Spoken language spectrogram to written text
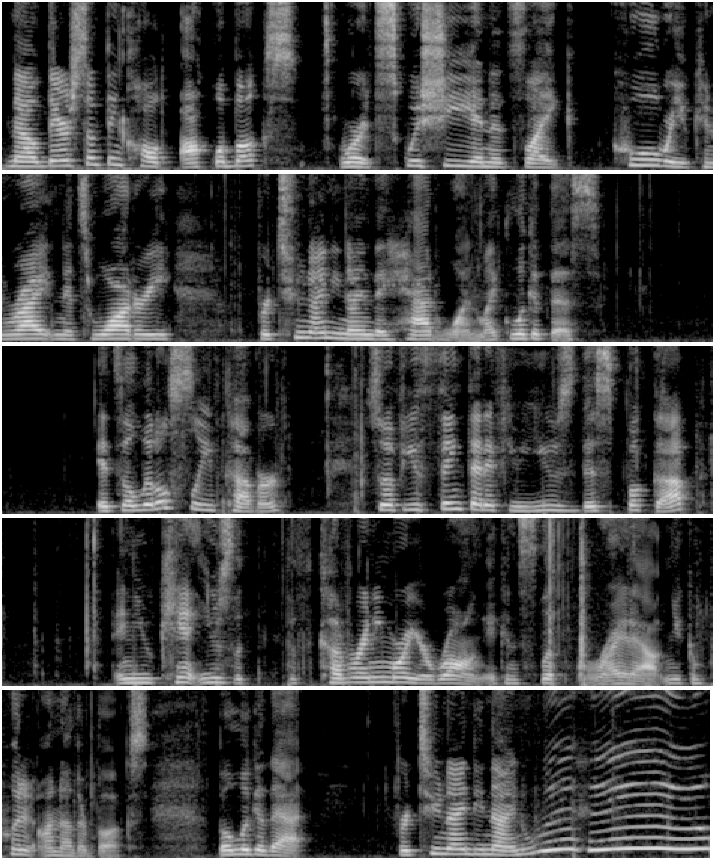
now there's something called Aqua Books where it's squishy and it's like cool where you can write and it's watery. For $2.99 they had one. Like look at this. It's a little sleeve cover. So if you think that if you use this book up and you can't use the, the cover anymore, you're wrong. It can slip right out and you can put it on other books. But look at that. For $2.99, woohoo!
